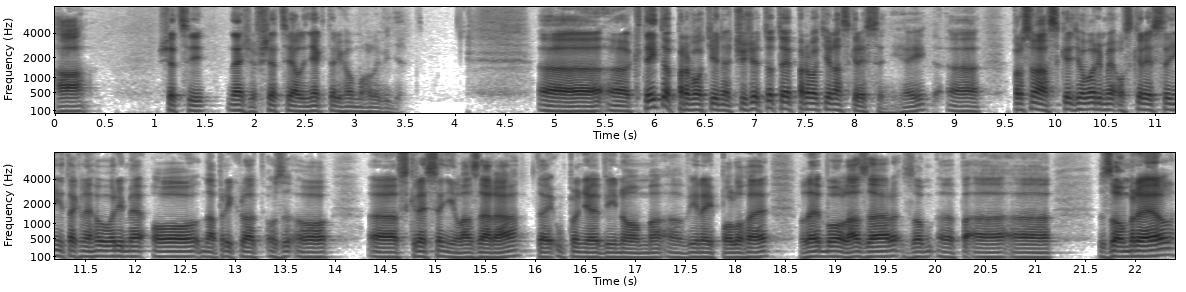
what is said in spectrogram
a všetci, ne že všetci, ale někteří ho mohli vidět. Eh, eh, k tejto prvotine, čiže toto je prvotina skresení, hej? Eh, prosím vás, keď hovoríme o skresení, tak nehovoríme o napríklad o, o vzkresení Lazara, to je úplně v, inom, v inej polohe, lebo Lazar zom, zomrel,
